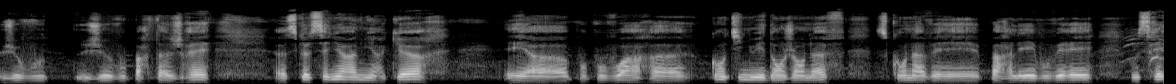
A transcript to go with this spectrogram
je, vous, je vous partagerai ce que le Seigneur a mis à cœur et pour pouvoir continuer dans Jean 9 ce qu'on avait parlé. Vous verrez, vous serez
